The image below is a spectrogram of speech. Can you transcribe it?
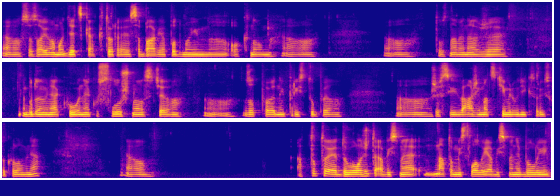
sa zaujímam o decka, ktoré sa bavia pod mojim oknom. A, a to znamená, že budujem nejakú, nejakú slušnosť, a, a, zodpovedný prístup že si vážim a ctím ľudí, ktorí sú okolo mňa. A toto je dôležité, aby sme na to mysleli, aby sme neboli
